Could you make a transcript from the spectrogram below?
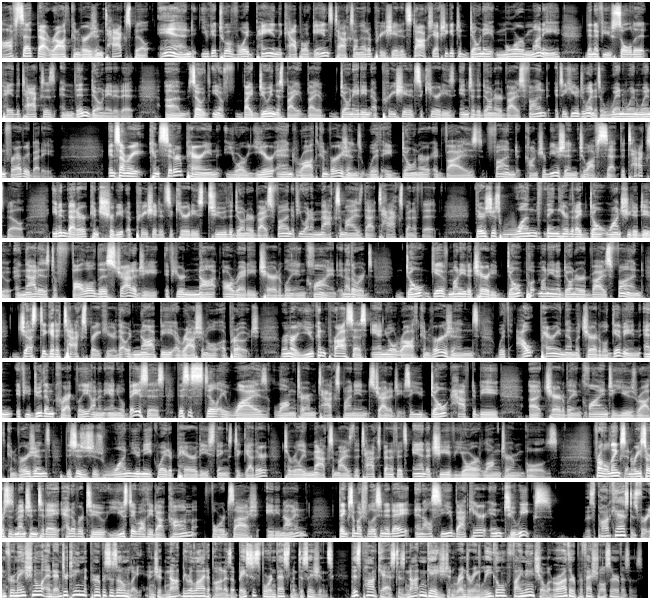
offset that Roth conversion tax bill, and you get to avoid paying the capital gains tax on that appreciated stock. So you actually get to donate more money than if you sold it, paid the taxes, and then donated it. Um, so you know, by doing this, by by donating appreciated securities into the donor advised fund, it's a huge win. It's a win-win-win for everybody. In summary, consider pairing your year end Roth conversions with a donor advised fund contribution to offset the tax bill. Even better, contribute appreciated securities to the donor advised fund if you want to maximize that tax benefit. There's just one thing here that I don't want you to do, and that is to follow this strategy if you're not already charitably inclined. In other words, don't give money to charity. Don't put money in a donor advised fund just to get a tax break here. That would not be a rational approach. Remember, you can process annual Roth conversions without pairing them with charitable giving. And if you do them correctly on an annual basis, this is still a wise long term tax planning strategy. So you don't have to be uh, charitably inclined to use Roth conversions. This is just one unique way to pair these things together to really maximize the tax benefits and achieve your long term goals. For all the links and resources mentioned today, head over to youstaywealthy.com forward slash 89. Thanks so much for listening today, and I'll see you back here in two weeks. This podcast is for informational and entertainment purposes only and should not be relied upon as a basis for investment decisions. This podcast is not engaged in rendering legal, financial, or other professional services.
